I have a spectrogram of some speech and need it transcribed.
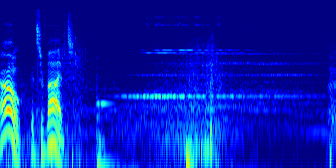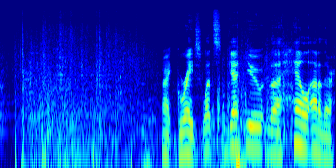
Oh, it survived. Alright, great. Let's get you the hell out of there.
